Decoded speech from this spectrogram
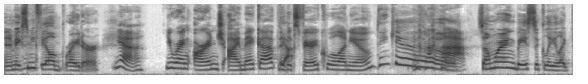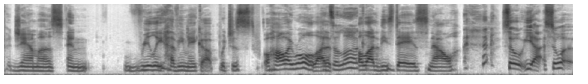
and it makes me feel brighter. Yeah. You're wearing orange eye makeup. It Yeah. looks very cool on you. Thank you. so I'm wearing basically like pajamas and really heavy makeup, which is how I roll a lot It's of a look. lot of these days now. so yeah, so. Uh,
